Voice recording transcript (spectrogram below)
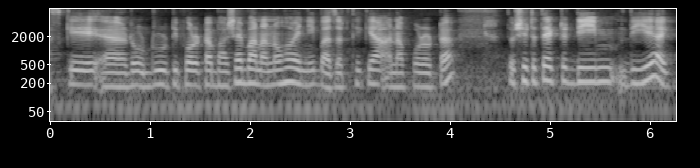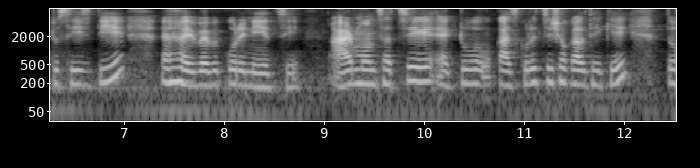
আজকে রুটি পরোটা ভাষায় বানানো হয়নি, বাজার থেকে আনা পরোটা। তো সেটাতে একটা ডিম দিয়ে, একটু সিজ দিয়ে এইভাবে করে নিয়েছি। আর মন চাচ্ছে একটু কাজ করেছি সকাল থেকে। তো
